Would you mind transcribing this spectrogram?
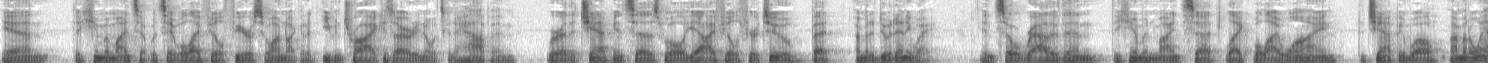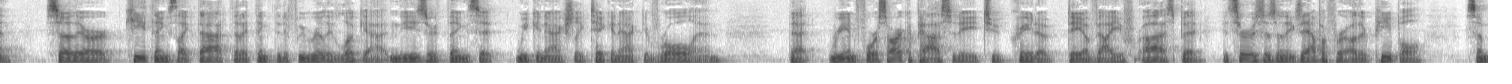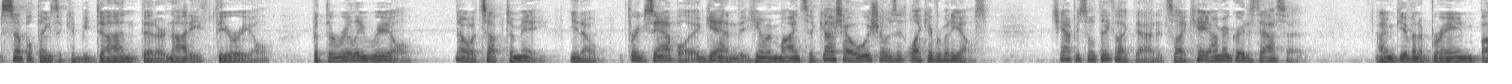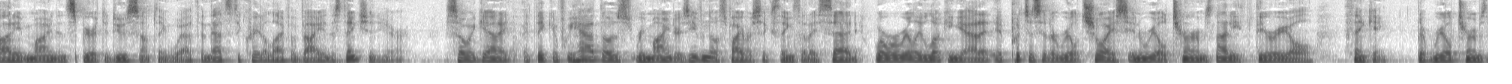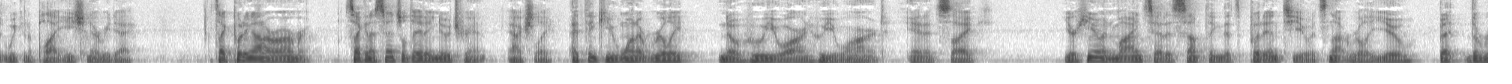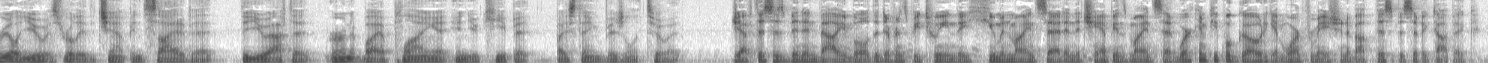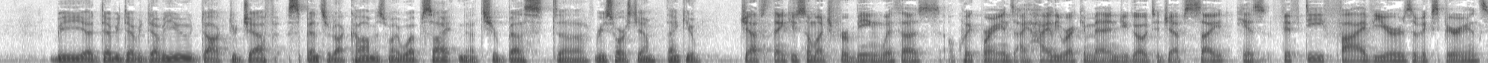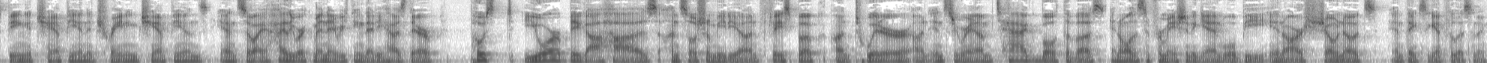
And the human mindset would say, well, I feel fear, so I'm not going to even try because I already know what's going to happen. Where the champion says, well, yeah, I feel the fear too, but I'm going to do it anyway. And so rather than the human mindset, like, well, I whine, the champion, well, I'm going to win. So there are key things like that that I think that if we really look at, and these are things that we can actually take an active role in that reinforce our capacity to create a day of value for us, but it serves as an example for other people. Some simple things that can be done that are not ethereal, but they're really real. No, it's up to me. You know, for example, again, the human mindset, gosh, I wish I was like everybody else. Champions don't think like that. It's like, hey, I'm my greatest asset. I'm given a brain, body, mind, and spirit to do something with, and that's to create a life of value and distinction here. So again, I, I, think if we have those reminders, even those five or six things that I said, where we're really looking at it, it puts us at a real choice in real terms, not ethereal thinking, but real terms that we can apply each and every day. It's like putting on our armor. It's like an essential daily nutrient, actually. I think you want to really know who you are and who you aren't. And it's like your human mindset is something that's put into you. It's not really you. But the real you is really the champion side of it. That you have to earn it by applying it and you keep it by staying vigilant to it. Jeff, this has been invaluable. The difference between the human mindset and the champion's mindset. Where can people go to get more information about this specific topic? Be uh, www.drjeffspencer.com is my website, and that's your best uh, resource, Jim. Thank you. Jeff, thank you so much for being with us on Kwik Brains. I highly recommend you go to Jeff's site. He has 55 years of experience being a champion and training champions. And so I highly recommend everything that he has there. Post your big ahas on social media, on Facebook, on Twitter, on Instagram. Tag both of us. And all this information, again, will be in our show notes. And thanks again for listening.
